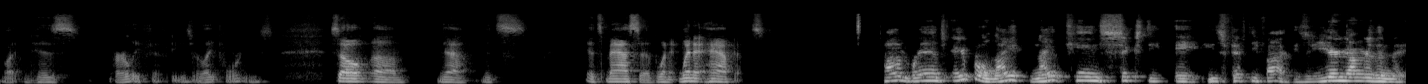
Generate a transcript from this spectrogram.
what in his early 50s or late 40s. So, um, yeah, it's it's massive when it when it happens. Tom Brands, April 9th, 1968. He's 55. He's a year younger than me.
